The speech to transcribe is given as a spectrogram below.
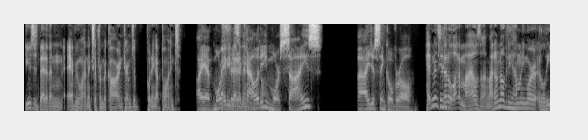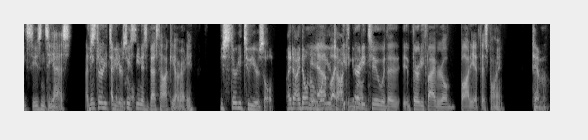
Hughes is better than everyone except for McCarr in terms of putting up points. I have more Maybe physicality, more size. I just think overall, Hedman's Tim- got a lot of miles on him. I don't know if he, how many more elite seasons he has. I think he- 32 I think years we've old. seen his best hockey already. he's 32 years old. I, don't- I don't know Yeah, what you're talking he's about, 32 with a 35 year old body at this point. Tim.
